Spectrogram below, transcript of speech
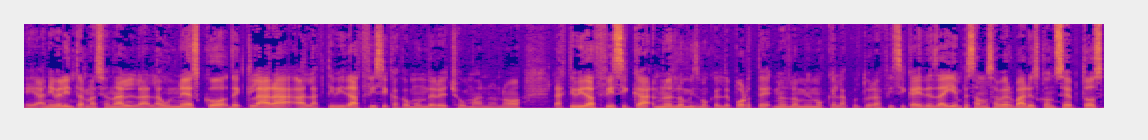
eh, a nivel internacional la, la UNESCO declara a la actividad física como un derecho humano, ¿no? La actividad física no es lo mismo que el deporte, no es lo mismo que la cultura física, y desde ahí empezamos a ver varios conceptos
